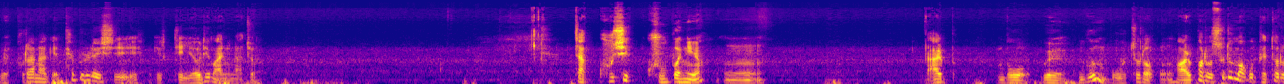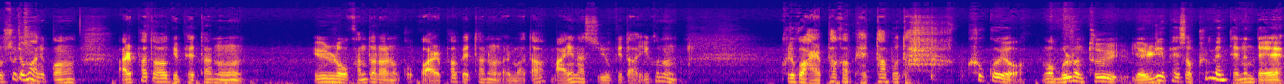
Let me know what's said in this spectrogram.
왜 불안하게 태블릿이 이렇게 열이 많이 나죠? 자, 99번이요. 음, 알, 뭐, 왜? 이건 뭐 어쩌라고. 알파로 수렴하고 베타로 수렴하니까 알파 더하기 베타는 1로 간다라는 거고 알파 베타는 얼마다? 마이너스 6이다. 이거는 그리고 알파가 베타보다 크고요. 뭐 물론 둘 연립해서 풀면 되는데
